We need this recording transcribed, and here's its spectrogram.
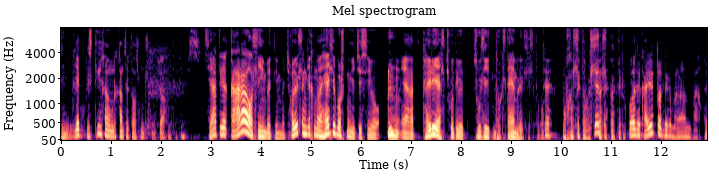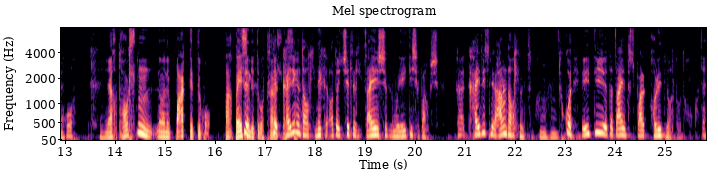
Тийм. Яг бэртгийнхаа өмнөх ганц цэр тоглолтод л жоохон тийм байсан. За тэгээ гараа бол юм байт юм байна. Хоёулангийнх нь Хайли Бортон гэжсэн юу? Ягаад Кари ялчгүй тэгээд сүүлийн хэдэн тоглолт амар хэлээ л. Тий. Бурханлаг тоглолт л та тэр. Өө карьерд бол нэг маргаан байхгүй хуу. Яг тоглолт нь нөгөө нэг баг гэдэг баг байсан гэдэг утгаараа. Тэгэл Кайригийн тоглолт нэг одоо жишээлбэл Заян шиг юм уу AD шиг баг биш. Кайри ч нэг 10 тоглолт нүцсэн баг. Тэгэхгүй AD одоо Заян төрч баг 20-д нэг болдог байхгүй.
